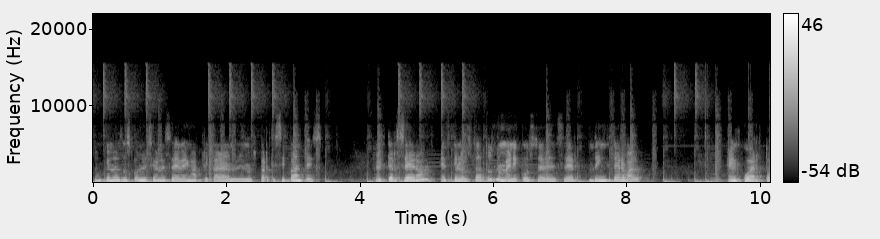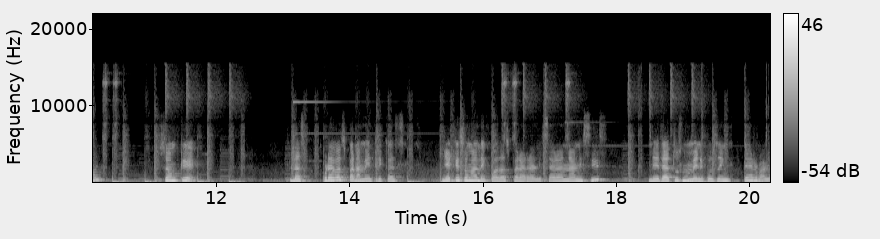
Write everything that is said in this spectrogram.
son que las dos condiciones se deben aplicar a los mismos participantes. El tercero es que los datos numéricos deben ser de intervalo. El cuarto son que las pruebas paramétricas, ya que son adecuadas para realizar análisis de datos numéricos de intervalo.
